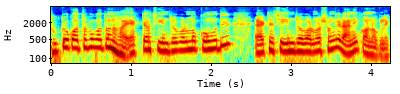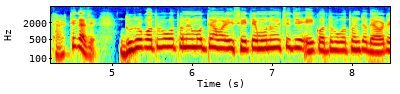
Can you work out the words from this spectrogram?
দুটো কথোপকথন হয়, একটা হচ্ছে ইন্দ্রবর্মা কৌমুদীর আর একটা হচ্ছে ইন্দ্রবর্মার সঙ্গে রানী কনক লেখার ঠিক আছে? দুটো কথোপকথনের মধ্যে আমার এই সেটে মনে হয়েছে যে এই কথোপকথনটা দেওয়াটা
